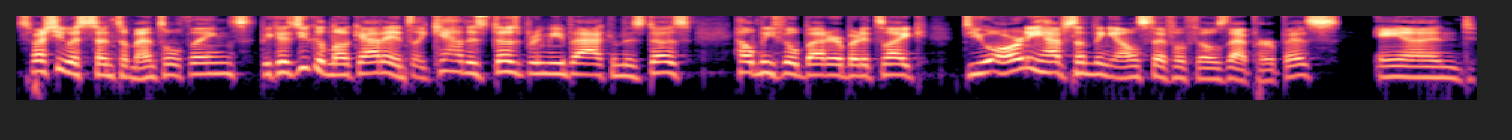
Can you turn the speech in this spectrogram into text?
especially with sentimental things, because you can look at it and it's like, yeah, this does bring me back and this does help me feel better. But it's like, do you already have something else that fulfills that purpose? And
